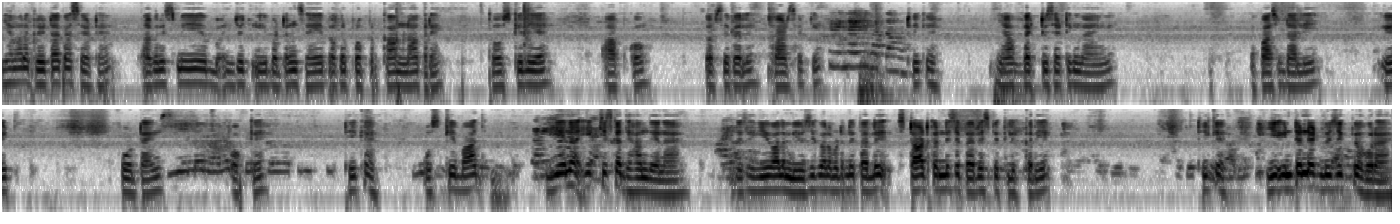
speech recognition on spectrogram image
ये हमारा ग्रेटा का सेट है। अगर इसमें ये जो ये बटन्स हैं अगर प्रॉपर काम ना करें तो उसके लिए आपको सबसे पहले कार सेटिंग ठीक है? यहाँ फैक्ट्री सेटिंग में आएँगे। पासवर्ड डालिए। एट फोर टाइम्स ओके ठीक है? उसके बाद ये ना एक चीज़ का ध्यान देना है। जैसे ये वाला म्यूज़िक वाला बटन है पहले स्टार्ट करने से पहले इस पर क्लिक करिए। ठीक है? ये इंटरनेट म्यूज़िक पे हो रहा है,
